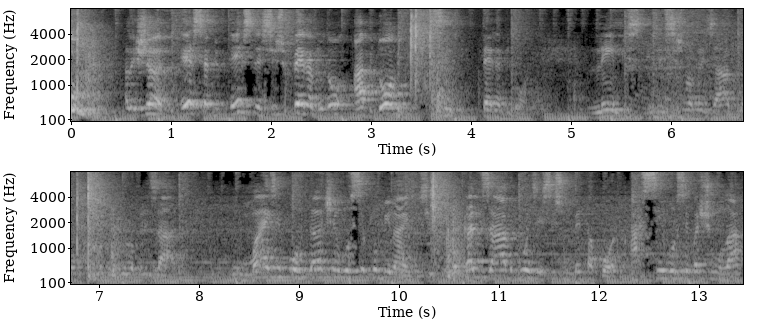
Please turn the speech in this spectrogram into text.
1. Alexandre, esse, esse exercício pega abdômen? Sim, pega abdômen. Lembre-se, exercício localizado com localizado o mais importante é você combinar exercício localizado com exercício metabólico. Assim você vai estimular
